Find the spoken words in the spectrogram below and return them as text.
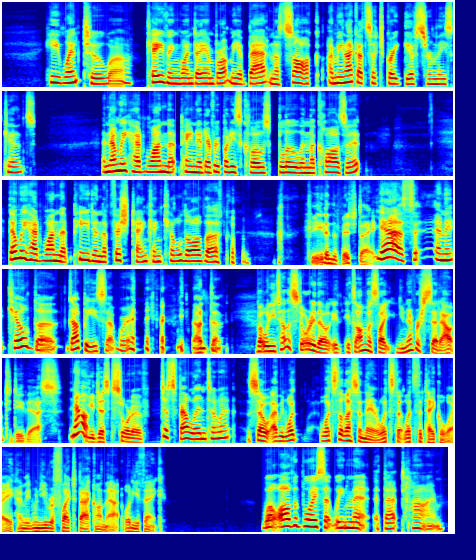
He went to uh, caving one day and brought me a bat and a sock. I mean, I got such great gifts from these kids. And then we had one that painted everybody's clothes blue in the closet. Then we had one that peed in the fish tank and killed all the Feed in the fish tank. yes, and it killed the guppies that were in there. You know, the, But when you tell the story, though, it, it's almost like you never set out to do this. no, You just sort of. just fell into it. So, I mean, what what's the lesson there? What's the what's the takeaway? I mean, when you reflect back on that, what do you think? Well, all the boys that we met at that time,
